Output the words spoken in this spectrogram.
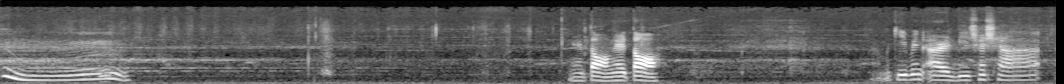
หืมไงต่อ ไงต่อ เมื่อกี้เป็น R&B ช้าๆ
